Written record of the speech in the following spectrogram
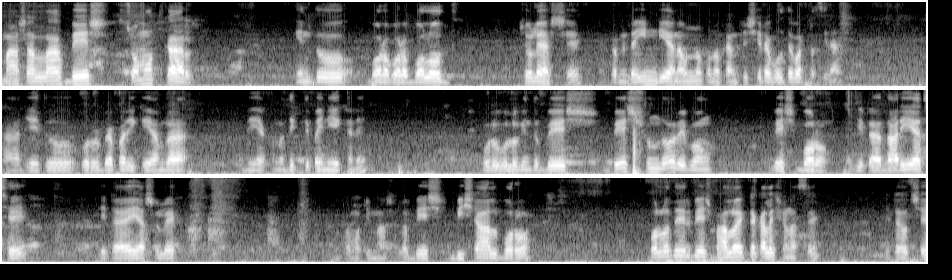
মাশাল্লাহ বেশ চমৎকার। কিন্তু বড় বড় বলদ চলে আসছে। কারণ এটা ইন্ডিয়া না অন্য কোনো কান্ট্রি সেটা বলতে পারতেছি না। যেহেতু গরুর ব্যাপারীকে আমরা আমি এখনও দেখতে পাইনি এখানে। গরুগুলো কিন্তু বেশ বেশ সুন্দর এবং বেশ বড়। যেটা দাঁড়িয়ে আছে, এটাই আসলে মোটামুটি মাসাল্লাহ বেশ বিশাল বড়। বলদের বেশ ভালো একটা কালেকশন আছে। এটা হচ্ছে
